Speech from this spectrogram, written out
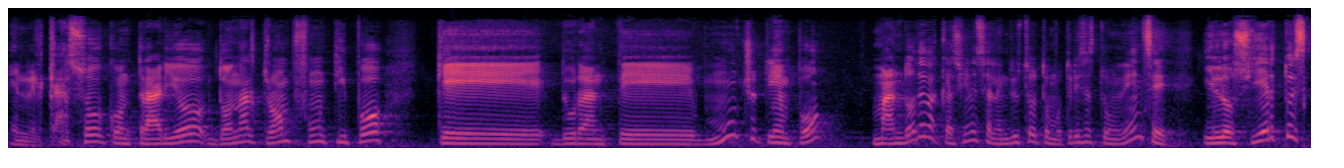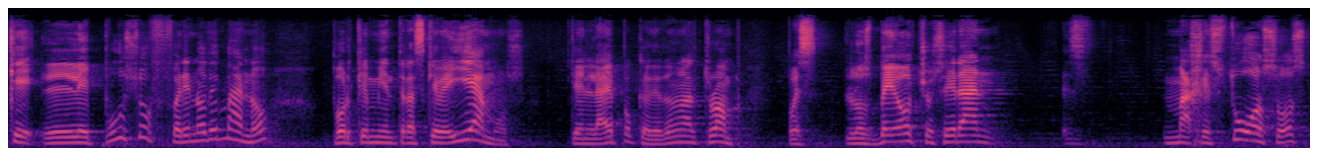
En el caso contrario, Donald Trump fue un tipo que durante mucho tiempo mandó de vacaciones a la industria automotriz estadounidense. Y lo cierto es que le puso freno de mano porque mientras que veíamos que en la época de Donald Trump, pues los B8 eran majestuosos,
